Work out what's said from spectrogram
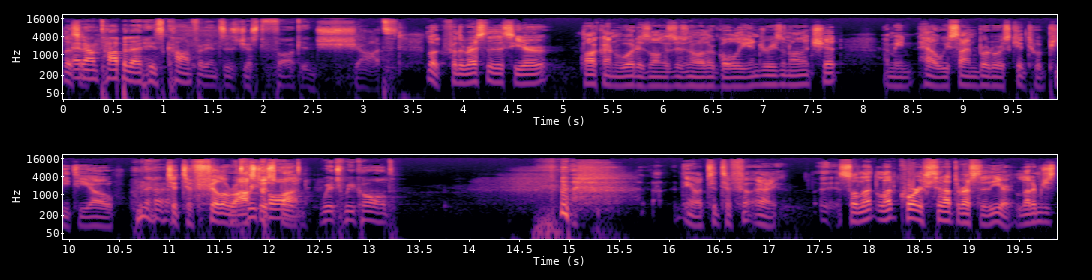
listen, and on top of that, his confidence is just fucking shot. look for the rest of this year. Knock on wood, as long as there's no other goalie injuries and all that shit. I mean, hell, we signed Brodeur's kid to a PTO to to fill a roster called, spot. which we called. you know, to to fill. All right, so let let Cory sit out the rest of the year. Let him just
